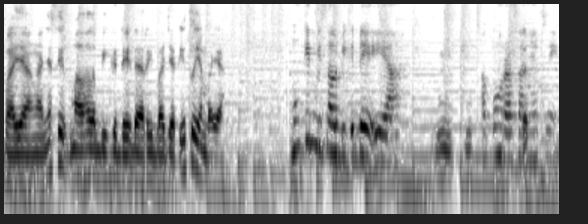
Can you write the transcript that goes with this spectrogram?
bayangannya sih malah lebih gede dari budget itu ya, Mbak ya? Mungkin bisa lebih gede iya. Hmm, hmm. Aku ngerasanya sih.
